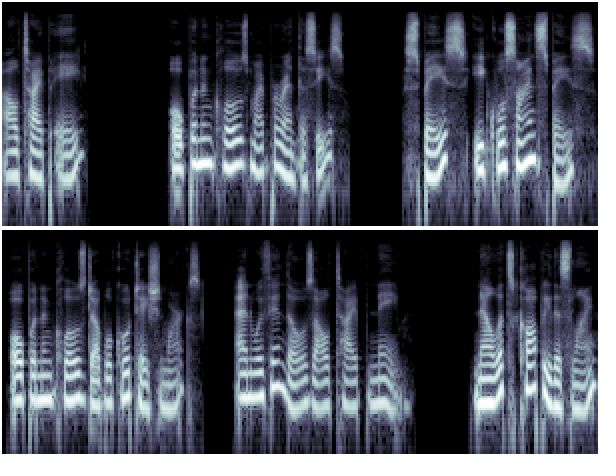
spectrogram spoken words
I'll type A, open and close my parentheses, space, equal sign space, open and close double quotation marks, and within those I'll type name. Now let's copy this line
